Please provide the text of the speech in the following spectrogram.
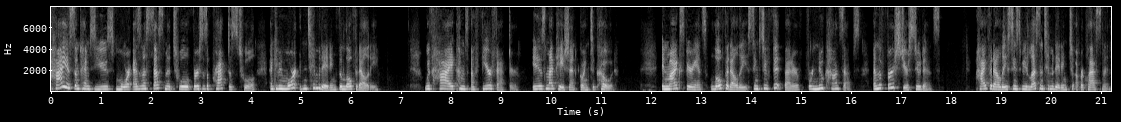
High is sometimes used more as an assessment tool versus a practice tool and can be more intimidating than low fidelity. With high comes a fear factor. Is my patient going to code? In my experience, low fidelity seems to fit better for new concepts and the first year students. High fidelity seems to be less intimidating to upperclassmen.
